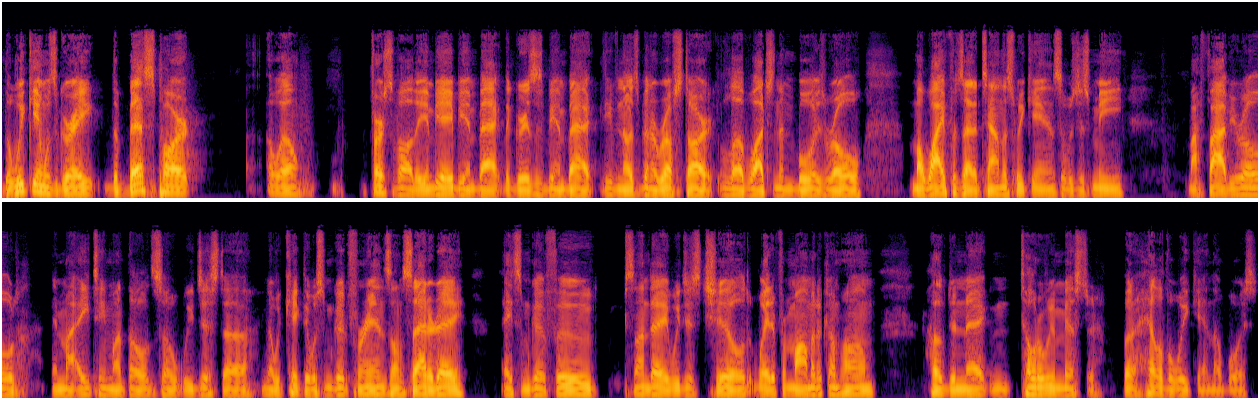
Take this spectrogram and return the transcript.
the weekend was great. The best part, well, first of all, the NBA being back, the Grizzlies being back, even though it's been a rough start. Love watching them boys roll. My wife was out of town this weekend, so it was just me, my five year old, and my 18 month old. So we just, uh, you know, we kicked it with some good friends on Saturday, ate some good food. Sunday, we just chilled, waited for mama to come home, hugged her neck, and told her we missed her. But a hell of a weekend, though, boys.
